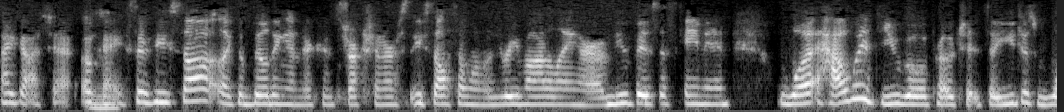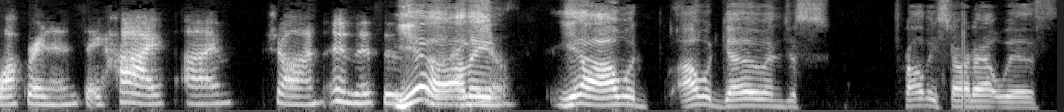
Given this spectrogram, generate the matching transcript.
I gotcha. Mm-hmm. Okay. So if you saw like a building under construction or you saw someone was remodeling or a new business came in, what how would you go approach it? So you just walk right in and say, Hi, I'm Shawn and this is Yeah, what I mean, do." yeah, I would I would go and just probably start out with,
